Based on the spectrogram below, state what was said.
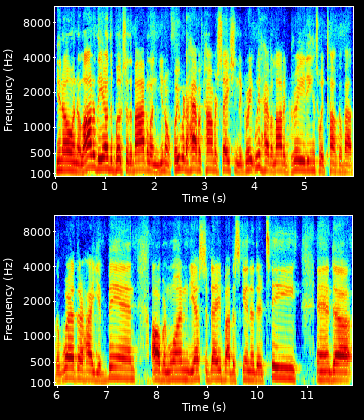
You know, and a lot of the other books of the Bible, and you know, if we were to have a conversation to greet, we'd have a lot of greetings. We'd talk about the weather, how you been. Auburn won yesterday by the skin of their teeth, and uh,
